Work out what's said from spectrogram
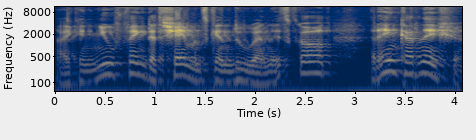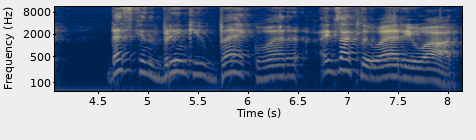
Like a new thing that shamans can do, and it's called reincarnation. That can bring you back where exactly where you are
